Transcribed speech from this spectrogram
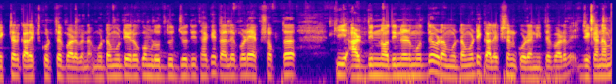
নেকটার কালেক্ট করতে পারবে না। মোটামুটি এরকম রোদ্দুর যদি থাকে তাহলে পরে এক সপ্তাহ কি আট দিন ন দিনের মধ্যে ওরা মোটামুটি কালেকশন করে নিতে পারবে। যেখানে আমরা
